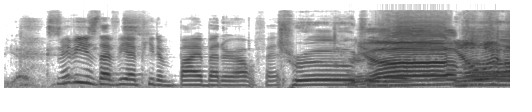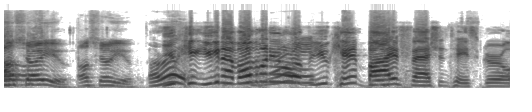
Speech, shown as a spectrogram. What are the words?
Yikes. Maybe use that VIP to buy a better outfit. True. True. Yup. You know what? I'll show you. I'll show you. All You can, you can have all the money in the world, but you can't buy fashion taste, girl.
